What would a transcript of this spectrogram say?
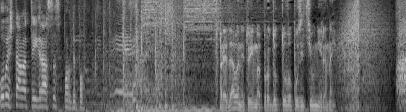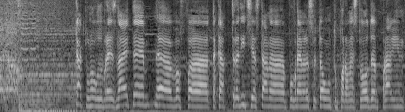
обещаната игра с Спордепо. В предаването има продуктово позициониране. Както много добре знаете, в така традиция стана по време на световното първенство да правим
